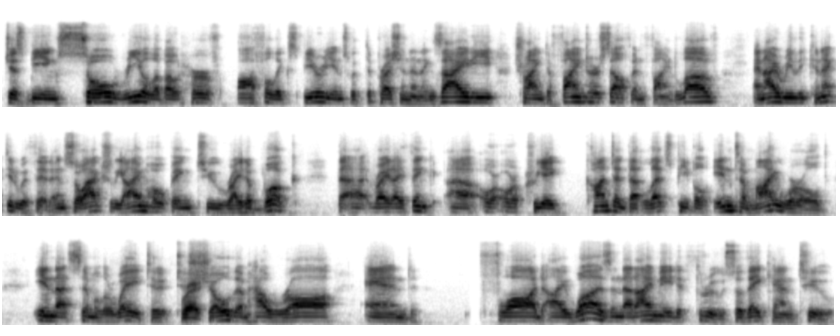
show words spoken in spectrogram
just being so real about her awful experience with depression and anxiety, trying to find herself and find love. And I really connected with it. And so actually, I'm hoping to write a book that, right, I think, uh, or, or create content that lets people into my world in that similar way to, to right. show them how raw and flawed I was and that I made it through so they can too.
